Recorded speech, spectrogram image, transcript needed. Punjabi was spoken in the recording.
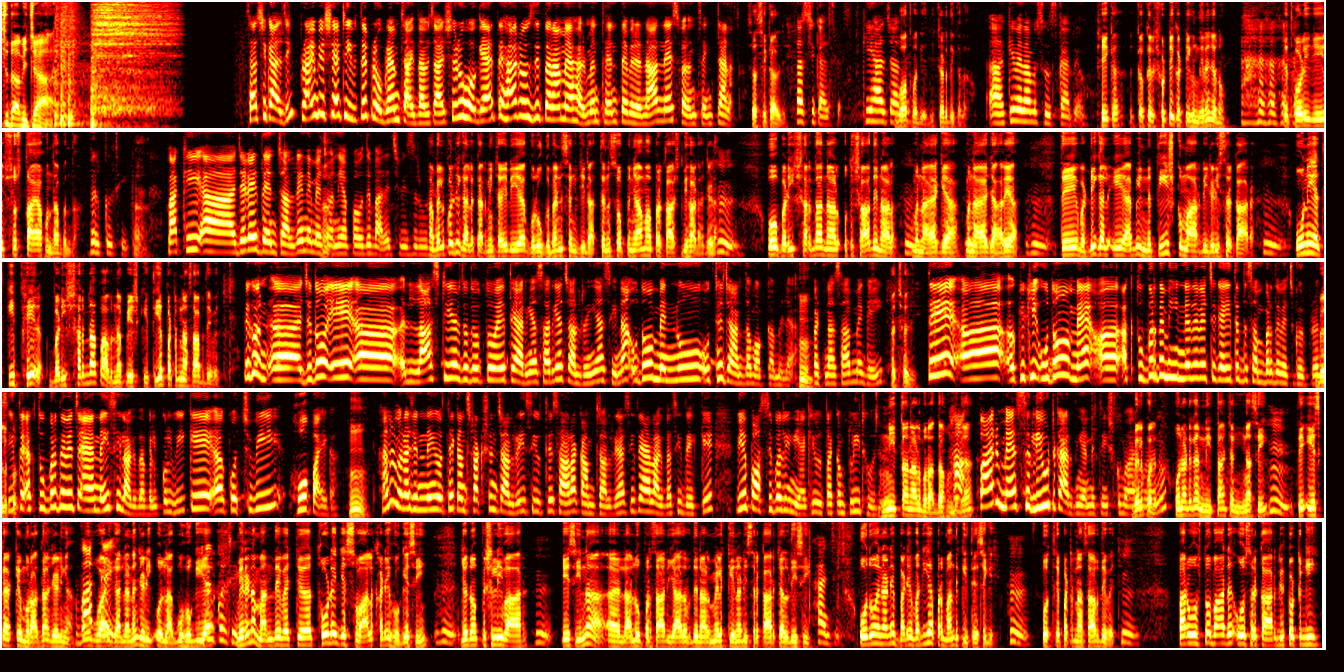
ਜੱਜ ਦਾ ਵਿਚਾਰ। ਸਤਿ ਸ਼੍ਰੀ ਅਕਾਲ ਜੀ। ਪ੍ਰਾਈਮ ਏਸ਼ੀਆ ਟੀਵੀ ਤੇ ਪ੍ਰੋਗਰਾਮ ਚਾਹੀਦਾ ਵਿਚਾਰ ਸ਼ੁਰੂ ਹੋ ਗਿਆ ਤੇ ਹਰ ਰੋਜ਼ ਦੀ ਤਰ੍ਹਾਂ ਮੈਂ ਹਰਮਨ ਥਿੰਨ ਤੇ ਮੇਰੇ ਨਾਲ ਨੇ ਸਵਰਨ ਸਿੰਘ ਟਾਣਾ। ਸਤਿ ਸ਼੍ਰੀ ਅਕਾਲ ਜੀ। ਸਤਿ ਸ਼੍ਰੀ ਅਕਾਲ ਸਰ। ਕੀ ਹਾਲ ਚਾਲ ਬਹੁਤ ਵਧੀਆ ਜੀ ਚੜ੍ਹਦੀ ਕਲਾ। ਹੈ ਕਿਵੇਂ ਦਾ ਮਹਿਸੂਸ ਕਰ ਰਹੇ ਹੋ? ਠੀਕ ਹੈ ਕਿਉਂਕਿ ਛੁੱਟੀ ਕੱਟੀ ਹੁੰਦੀ ਨਾ ਜਦੋਂ ਤੇ ਥੋੜੀ ਜੀ ਸੁਸਤਾਇਆ ਹੁੰਦਾ ਬੰਦਾ। ਬਿਲਕੁਲ ਠੀਕ ਹੈ। ਬਾਕੀ ਜਿਹੜੇ ਦਿਨ ਚੱਲ ਰਹੇ ਨੇ ਮੈਂ ਚਾਹੁੰਦੀ ਹਾਂ ਆਪਾਂ ਉਹਦੇ ਬਾਰੇ ਚ ਵੀ ਜ਼ਰੂਰ ਹਾਂ ਬਿਲਕੁਲ ਜੀ ਗੱਲ ਕਰਨੀ ਚਾਹੀਦੀ ਹੈ। ਗੁਰੂ ਗੋਬਿੰਦ ਸਿੰਘ ਜੀ ਦਾ 350ਵਾਂ ਪ੍ਰਕਾਸ਼ ਦਿਹਾੜਾ ਜਿਹੜਾ ਉਹ ਬੜੀ ਸ਼ਰਧਾ ਨਾਲ ਉਤਸ਼ਾਹ ਦੇ ਨਾਲ ਮਨਾਇਆ ਗਿਆ ਮਨਾਇਆ ਜਾ ਰਿਹਾ। ਤੇ ਵੱਡੀ ਗੱਲ ਇਹ ਹੈ ਵੀ ਨਤੀਸ਼ ਕੁਮਾਰ ਦੀ ਜਿਹੜੀ ਸਰਕਾਰ ਹੈ ਉਹਨੇ ਇਤਕੀ ਫੇਰ ਬੜੀ ਸ਼ਰਧਾ ਭਾਵਨਾ ਪੇਸ਼ ਕੀਤੀ ਹੈ ਪਟਨਾ ਸਾਹਿਬ ਦੇ ਵਿੱਚ। ਦੇਖੋ ਜਦੋਂ ਇਹ ਲਾਸਟ ਈਅਰ ਜਦੋਂ ਤੋਂ ਇਹ ਤਿਆਰੀਆਂ ਸਾਰੀਆਂ ਚੱਲ ਰਹੀਆਂ ਸੀ ਨਾ ਉਦੋਂ ਮੈਨੂੰ ਉੱਥੇ ਜਾਣ ਦਾ ਮੌਕਾ ਮਿਲਿਆ ਪਟਨਾ ਸਾਹਿਬ ਮੈਂ ਗਈ। ਅੱਛਾ ਜੀ। ਤੇ ਕਿਉਂਕਿ ਉਦੋਂ ਮੈਂ ਅਕਤੂਬਰ ਦੇ ਮਹੀਨੇ ਦੇ ਵਿੱਚ ਗਈ ਤੇ ਦਸੰਬਰ ਦੇ ਵਿੱਚ ਗੁਰਪੁਰਬ ਸੀ। ਤੇ ਅਕਤੂਬਰ ਦੇ ਵਿੱਚ ਐ ਨਹੀਂ ਸੀ ਲੱਗਦਾ ਬਿਲਕੁਲ ਵੀ ਕਿ ਕੁਝ ਵੀ ਹੋ ਪਾਏਗਾ। ਹਨਾ ਮੇਰਾ ਜਿੰਨੇ ਹੀ ਉੱਥੇ ਕੰਸਟਰਕਸ਼ਨ ਚੱਲ ਰਹੀ ਸੀ ਉੱਥੇ ਸਾਰਾ ਕੰਮ ਚੱਲ ਰਿਹਾ ਸੀ ਤੇ ਐ ਲੱਗਦਾ ਸੀ ਦੇਖ ਕੇ ਵੀ ਇਹ ਪੋਸੀਬਲ ਹੀ ਨਹੀਂ ਹੈ ਕਿ ਉਦੋਂ ਤੱਕ ਕੰਪਲੀਟ ਹੋ ਜਾਵੇ। ਨੀਤਾਂ ਨਾਲ ਮੁਰਾਦਾਂ ਹੁੰਦੀਆਂ। ਹਾਂ ਪਰ ਮੈਂ ਸਲੂਟ ਕਰਦੀ ਹਾਂ ਨਿਤਿਸ਼ ਕੁਮਾਰ ਬਿਲਕੁਲ। ਉਹਨਾਂ। ਦੀਆਂ ਨੀਤਾਂ ਚੰਗੀਆਂ ਸੀ ਤੇ ਇਸ ਕਰਕੇ ਮੁਰਾਦਾਂ ਜਿਹੜੀਆਂ ਉਹ। ਵਾਲੀ ਗੱਲ ਹੈ ਨਾ ਜਿਹੜੀ ਉਹ ਲਾਗੂ ਹੋ ਗਈ ਹੈ ਮੇਰੇ ਨਾ ਮਨ ਦੇ ਵਿੱਚ ਥੋੜੇ ਜਿਹੇ ਸਵਾਲ ਖੜੇ ਹੋ ਗਏ ਸੀ। ਜਦੋਂ ਪਿਛਲੀ ਵਾਰ ਇਹ ਸੀ ਨਾ ਲਾਲੂ ਪ੍ਰਸਾਦ ਯਾਦਵ ਦੇ ਨਾਲ ਮਿਲ ਕੇ ਇਹਨਾਂ ਦੀ ਸਰਕਾਰ ਚੱਲਦੀ ਸੀ। ਹਾਂਜੀ। ਉਦੋਂ ਇਹਨਾਂ ਨੇ ਬੜੇ ਵਧੀਆ ਪ੍ਰਬੰਧ ਕੀਤੇ ਸੀਗੇ। ਹੂੰ। ਉੱਥੇ ਪਟਨਾ ਸਾਹਿਬ ਦੇ ਵਿੱਚ। ਪਰ ਉਸ ਤੋਂ ਬਾਅਦ ਉਹ ਸਰਕਾਰ ਦੀ ਟੁੱਟ ਗਈ।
